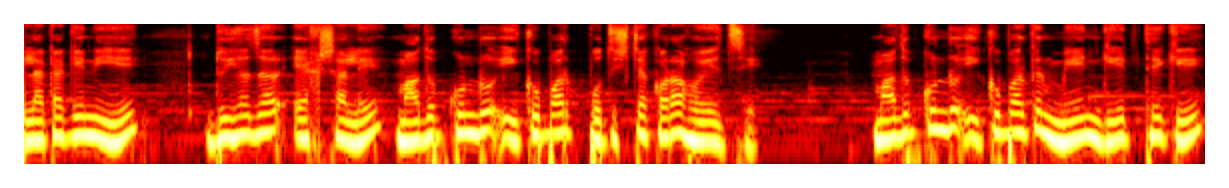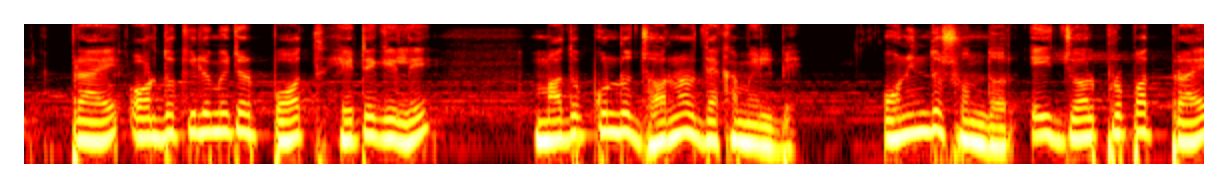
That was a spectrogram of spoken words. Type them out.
এলাকাকে নিয়ে দুই হাজার এক সালে মাধবকুণ্ড ইকো পার্ক প্রতিষ্ঠা করা হয়েছে। মাধবকুণ্ড ইকো পার্কের মেইন গেট থেকে প্রায় অর্ধ কিলোমিটার পথ হেঁটে গেলে মাধবকুণ্ড ঝর্ণার দেখা মিলবে। অনিন্দ সুন্দর, এই জলপ্রপাত প্রায়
